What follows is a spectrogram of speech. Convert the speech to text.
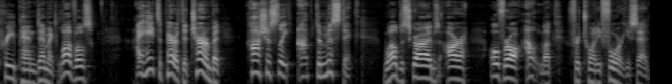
pre pandemic levels, I hate to parrot the term, but cautiously optimistic well describes our overall outlook for 24, he said.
